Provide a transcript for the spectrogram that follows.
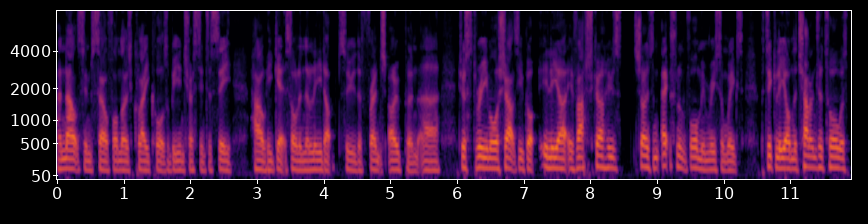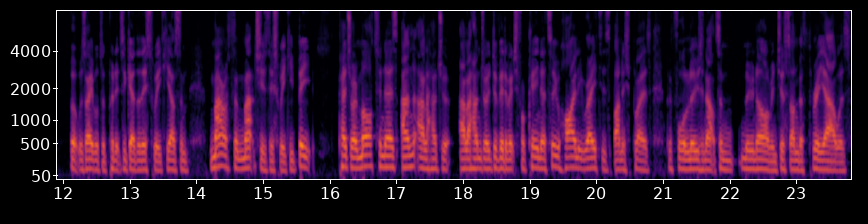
announce himself on those clay courts. It'll be interesting to see how he gets on in the lead up to the French Open. Uh, just three more shouts. You've got Ilya Ivashka, who's shown some excellent form in recent weeks, particularly on the Challenger Tour, was but was able to put it together this week. He has some marathon matches this week. He beat Pedro Martinez and Alejandro, Alejandro Davidovich Fokina, two highly rated Spanish players, before losing out to Munar in just under three hours.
